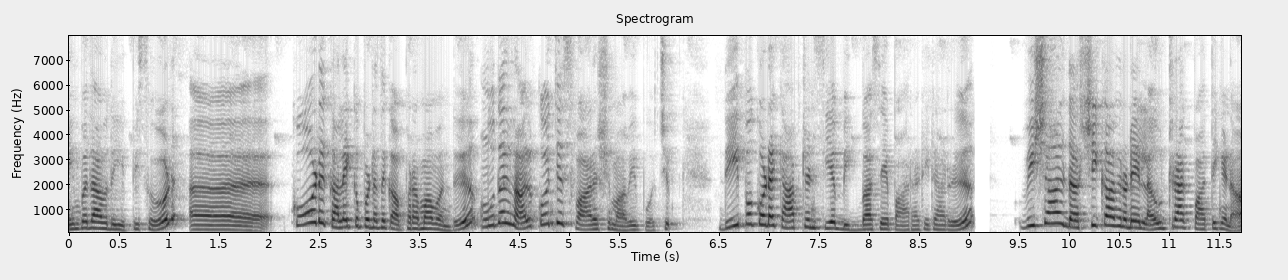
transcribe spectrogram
ஐம்பதாவது எபிசோட் கோடு கலைக்கப்பட்டதுக்கு அப்புறமா வந்து முதல் நாள் கொஞ்சம் சுவாரஸ்யமாகவே போச்சு. தீபக்கோட கேப்டன்சியை பிக் பாஸே பாராட்டிட்டாரு. விஷால் தர்ஷிகாவினுடைய லவ் ட்ராக் பார்த்தீங்கன்னா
